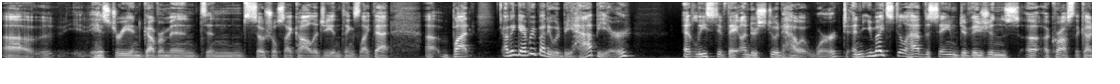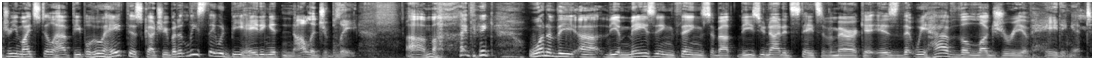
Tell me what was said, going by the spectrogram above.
uh, history and government and social psychology and things like that. Uh, but I think everybody would be happier at least if they understood how it worked. And you might still have the same divisions uh, across the country. You might still have people who hate this country, but at least they would be hating it knowledgeably. Um, I think one of the uh, the amazing things about these United States of America is that we have the luxury of hating it.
